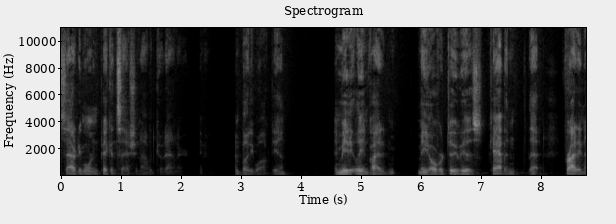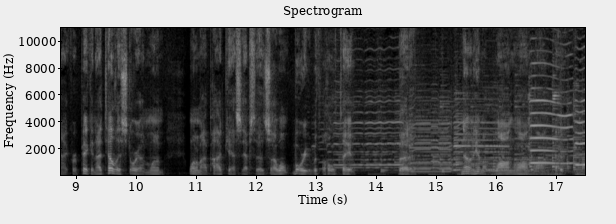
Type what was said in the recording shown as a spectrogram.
Saturday morning picking session, I would go down there, you know. And Buddy walked in, immediately invited me over to his cabin that Friday night for a pick. And I tell this story on one of one of my podcast episodes, so I won't bore you with the whole tale. But uh, known him a long, long, long time.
